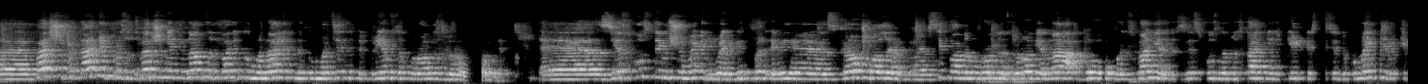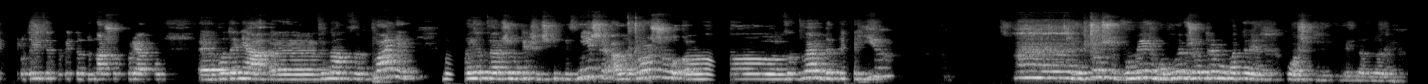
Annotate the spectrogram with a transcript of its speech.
Е, Перше питання про затвердження фінансових планів комунальних некомерційних підприємств охорони здоров'я. Е, зв'язку з тим, що ми від, від, е, скеровували е, всі плани охорони здоров'я на доопрацювання в зв'язку з недостатньою кількістю документів, які подаються відповідно до нашого порядку е, подання е, фінансових планів. Ми їх затверджуємо трішечки пізніше, але прошу е, е, затвердити їх для того, щоб вони могли вже отримувати кошти відповідно до них.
